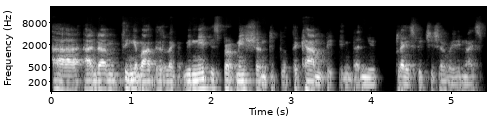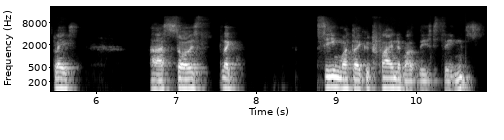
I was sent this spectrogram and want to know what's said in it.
Uh, and I'm thinking about this, like we need this permission to put the camp in the new place, which is a really nice place. Uh, so it's like seeing what I could find about these things.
